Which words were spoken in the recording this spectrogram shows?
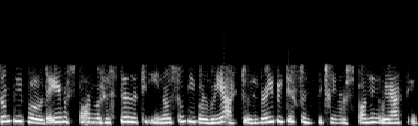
Some people they respond with hostility. You know, some people react. There's a very big difference between responding and reacting.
